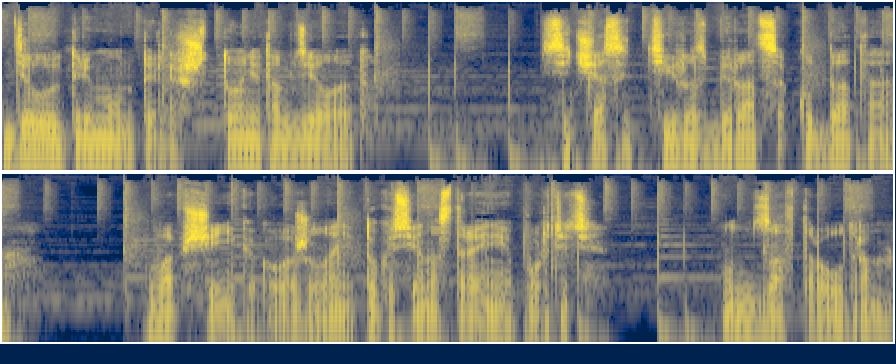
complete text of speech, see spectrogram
делают ремонт или что они там делают. Сейчас идти разбираться куда-то вообще никакого желания, только себе настроение портить. Вот завтра утром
